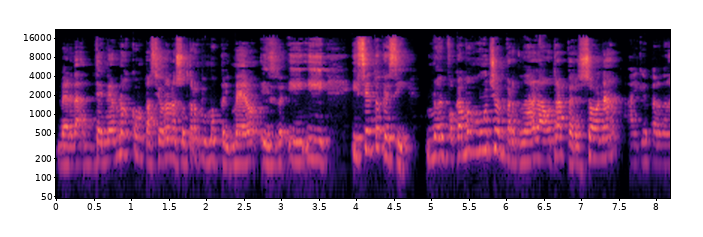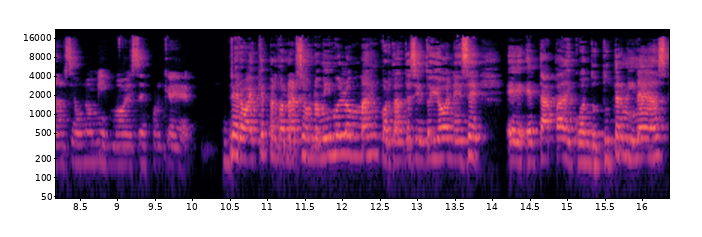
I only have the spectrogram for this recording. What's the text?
¿verdad? Tenernos compasión a nosotros mismos primero y, y, y, y siento que sí, nos enfocamos mucho en perdonar a la otra persona, Hay que perdonarse a uno mismo a veces porque pero hay que perdonarse a uno mismo, es lo más importante, siento yo, en esa etapa de cuando tú terminas,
